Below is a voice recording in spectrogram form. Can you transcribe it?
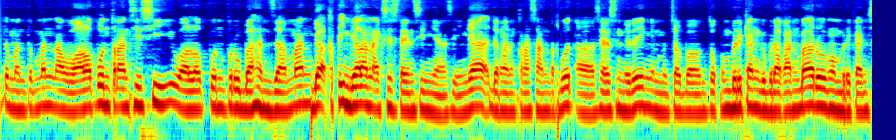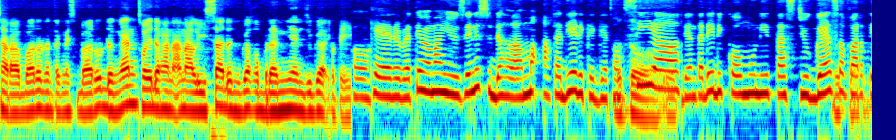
teman-teman nah, walaupun transisi, walaupun perubahan zaman nggak ketinggalan eksistensinya sehingga dengan kerasan tersebut uh, saya sendiri ingin mencoba untuk memberikan gebrakan baru, memberikan cara baru dan teknis baru dengan sesuai dengan analisa dan juga keberanian juga seperti itu. Oke, dan berarti memang Yuza ini sudah lama dia di kegiatan Betul, sosial dan tadi di komunitas juga Betul. seperti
